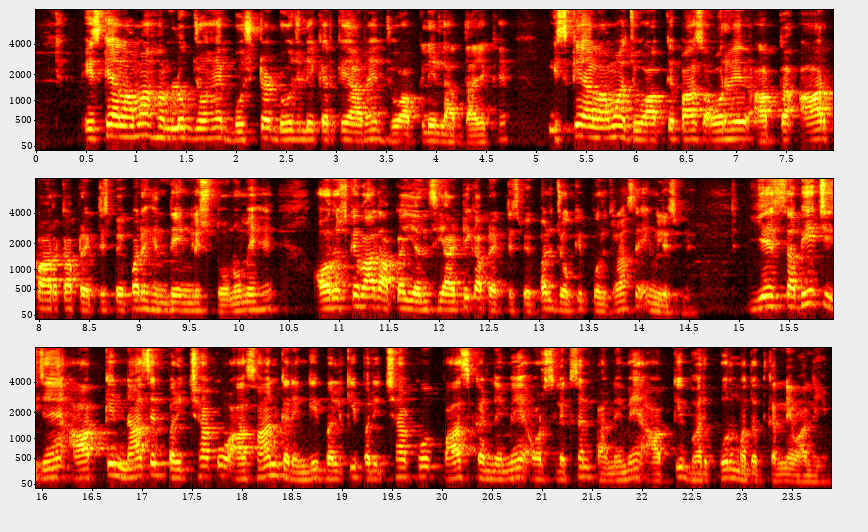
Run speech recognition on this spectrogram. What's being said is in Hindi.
इसके अलावा हम लोग जो है बूस्टर डोज लेकर के आ रहे हैं, जो आपके लिए लाभदायक है। इसके अलावा जो आपके पास और है, आपका आर पार का प्रैक्टिस पेपर हिंदी इंग्लिश दोनों में है, और उसके बाद आपका एन का प्रैक्टिस पेपर जो कि पूरी तरह से इंग्लिश में। ये सभी चीज़ें आपके ना सिर्फ़ परीक्षा को आसान करेंगी, बल्कि परीक्षा को पास करने में और सिलेक्शन पाने में आपकी भरपूर मदद करने वाली है।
